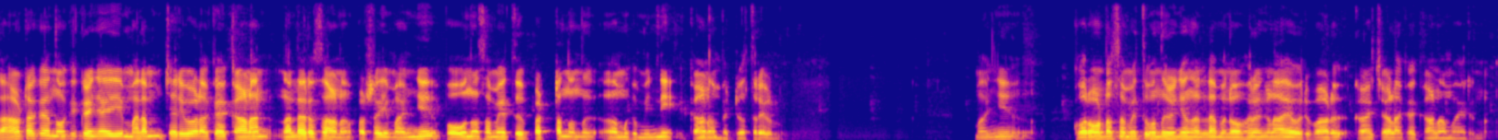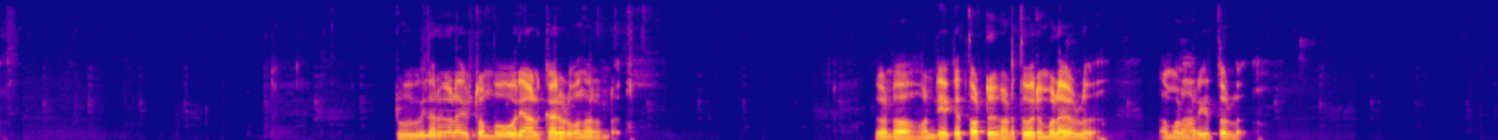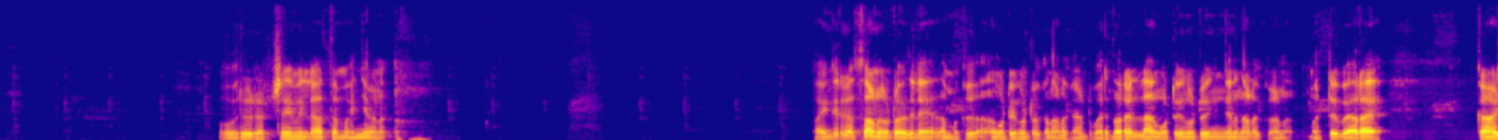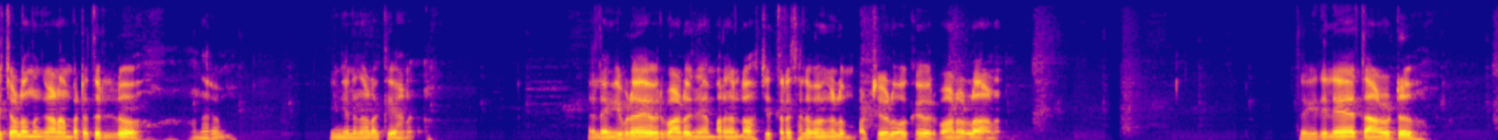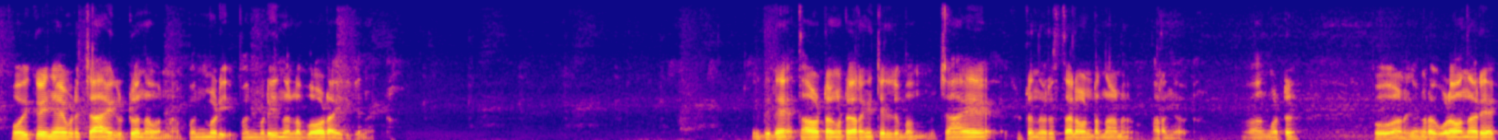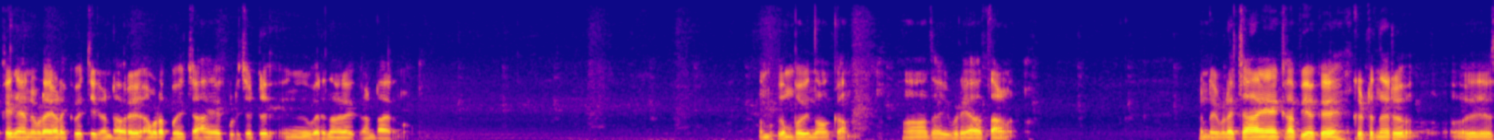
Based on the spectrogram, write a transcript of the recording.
താഴോട്ടൊക്കെ നോക്കിക്കഴിഞ്ഞാൽ ഈ മലം ചരിവുകളൊക്കെ കാണാൻ നല്ല രസമാണ്. പക്ഷേ ഈ മഞ്ഞ് പോകുന്ന സമയത്ത് പെട്ടെന്നൊന്ന് നമുക്ക് മിന്നി കാണാൻ പറ്റും. അത്രയേ ഉള്ളൂ. മഞ്ഞ് കുറവുള്ള സമയത്ത് വന്നു കഴിഞ്ഞാൽ നല്ല മനോഹരങ്ങളായ ഒരുപാട് കാഴ്ചകളൊക്കെ കാണാമായിരുന്നു. ടൂ വീലറുകളെ ഇഷ്ടംപോലെ ആൾക്കാരോട് വന്നിട്ടുണ്ട് അതുകൊണ്ടോ വണ്ടിയൊക്കെ തൊട്ട് അടുത്ത് വരുമ്പോഴേ ഉള്ളൂ നമ്മൾ അറിയത്തുള്ളൂ. ഒരു രക്ഷയുമില്ലാത്ത മഞ്ഞാണ്. ഭയങ്കര രസമാണ് കേട്ടോ ഇതിലെ നമുക്ക് അങ്ങോട്ടും ഇങ്ങോട്ടും ഒക്കെ നടക്കാനായിട്ട്. വരുന്നവരെല്ലാം അങ്ങോട്ടും ഇങ്ങോട്ടും ഇങ്ങനെ നടക്കുകയാണ് മറ്റ് വേറെ കാഴ്ചകളൊന്നും കാണാൻ പറ്റത്തില്ലല്ലോ. അന്നേരം ഇങ്ങനെ നടക്കുകയാണ്. അല്ലെങ്കിൽ ഇവിടെ ഒരുപാട് ഞാൻ പറഞ്ഞല്ലോ ചിത്രശലഭങ്ങളും പക്ഷികളും ഒക്കെ ഒരുപാടുള്ളതാണ്. ഇതിലെ താഴോട്ട് പോയി കഴിഞ്ഞാൽ ഇവിടെ ചായ കിട്ടുമെന്നാണ് പറഞ്ഞത് പൊന്മുടി പൊന്മുടി എന്നുള്ള ബോർഡായിരിക്കുന്നത് ഇതിലെ താഴോട്ട് അങ്ങോട്ട് ഇറങ്ങി ചെല്ലുമ്പം ചായ കിട്ടുന്ന ഒരു സ്ഥലമുണ്ടെന്നാണ് പറഞ്ഞത്. അപ്പോൾ അങ്ങോട്ട് പോവുകയാണ്. ഞങ്ങളുടെ കൂടെ വന്നവരെയൊക്കെ ഞാൻ ഇവിടെ ഇടയ്ക്ക് വെച്ച് കണ്ടു അവർ അവിടെ പോയി ചായ കുടിച്ചിട്ട് വരുന്നവരെ കണ്ടായിരുന്നു. നമുക്ക് പോയി നോക്കാം. ആ അതെ ഇവിടെ അകത്താണ്. ഉണ്ട് ഇവിടെ ചായ കാപ്പിയൊക്കെ കിട്ടുന്നൊരു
